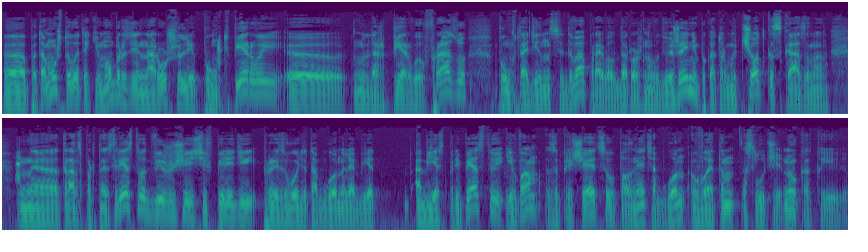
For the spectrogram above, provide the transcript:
э, потому что вы таким образом нарушили пункт первый, э, ну, даже первую фразу, пункт 11.2 правил дорожного движения, по которому четко сказано, э, транспортное средство, движущееся впереди, производит обгон или объект объезд препятствий, и вам запрещается выполнять обгон в этом случае, ну, как и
